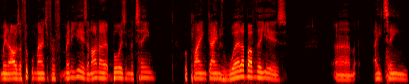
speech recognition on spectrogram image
I mean, I was a football manager for many years and I know that boys in the team were playing games well above their years. Um, 18,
